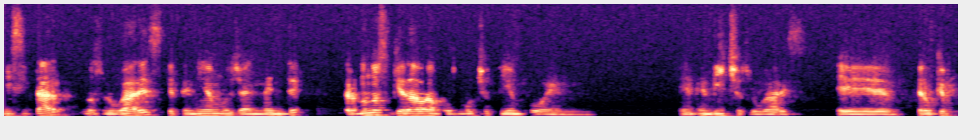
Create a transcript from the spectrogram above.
visitar los lugares que teníamos ya en mente, pero no nos quedábamos mucho tiempo en, en, dichos lugares. Eh, que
